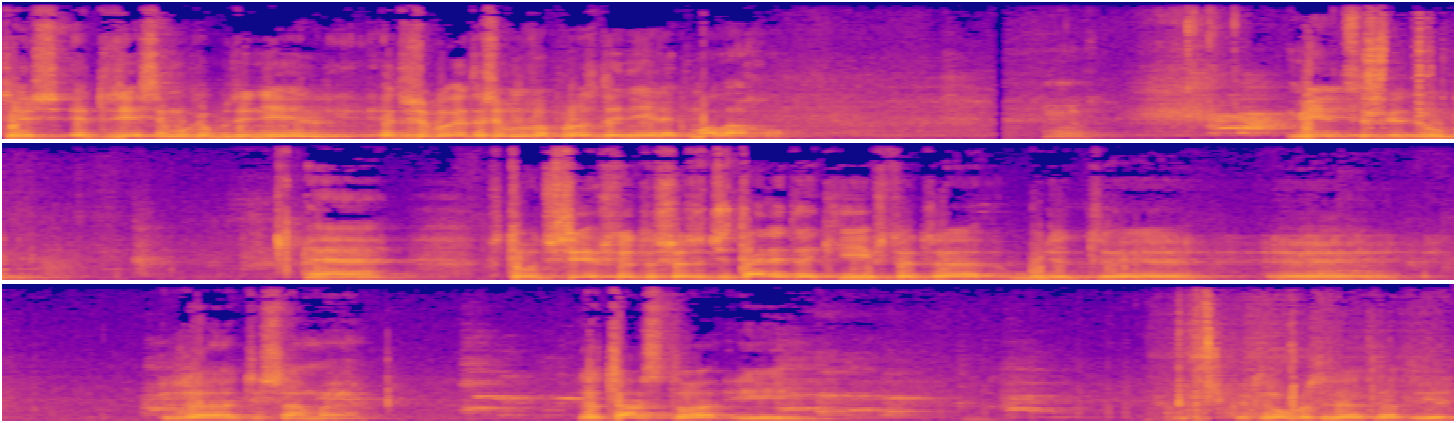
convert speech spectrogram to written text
То есть это здесь ему как бы Даниэль, это же был, это же был вопрос Даниэля к Малаху. Вот. Имеется в виду, э, что вот все, что это все за детали такие, что это будет э, э, за те самые, за царство и какой-то вопрос или это ответ?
